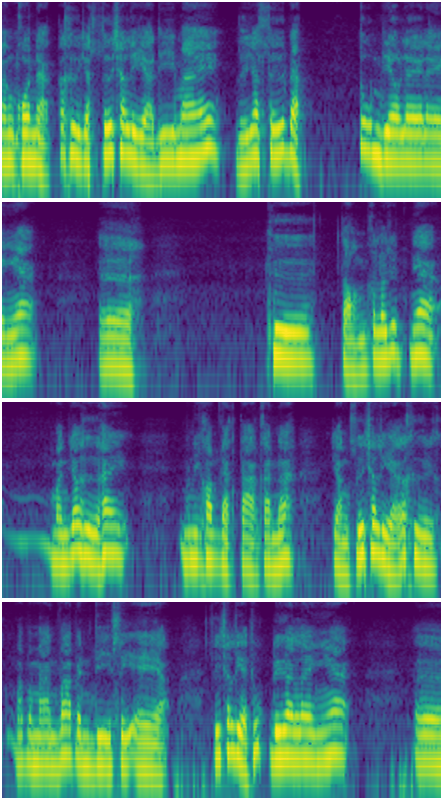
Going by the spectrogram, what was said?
บางคนอะ ก็คือจะซื้อเฉลี่ยดีไหมหรือจะซื้อแบบตุ้มเดียวเลยอะไรอย่างเงี้ยเออคือ สองกลยุทธ์เนี่ยมันก็คือให้มันมีความแตกต่างกันนะ อย่างซื้อเฉลี่ยก็คือมาประมาณว่าเป็น DCA อะซื้อเฉลี่ยทุกเดือนอะไรเงี้ยเออ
